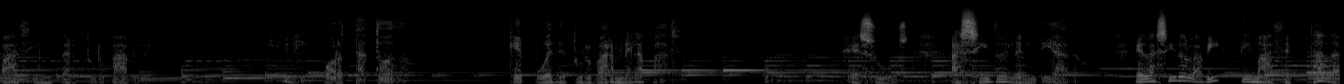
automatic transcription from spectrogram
paz ¿Qué puede turbarme la paz? Jesús ha sido el enviado, Él ha sido la víctima aceptada,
